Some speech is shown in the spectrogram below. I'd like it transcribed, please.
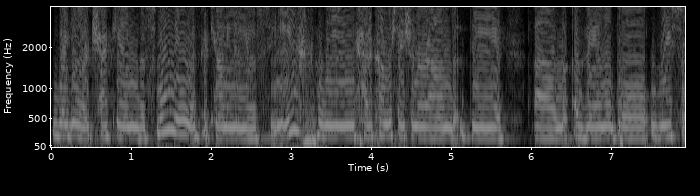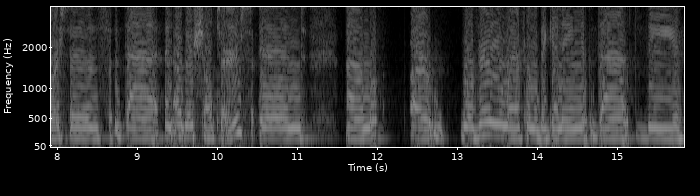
regular check-in this morning with the county EOC, we had a conversation around the um, available resources that, and other shelters, and um, are, we're very aware from the beginning that the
